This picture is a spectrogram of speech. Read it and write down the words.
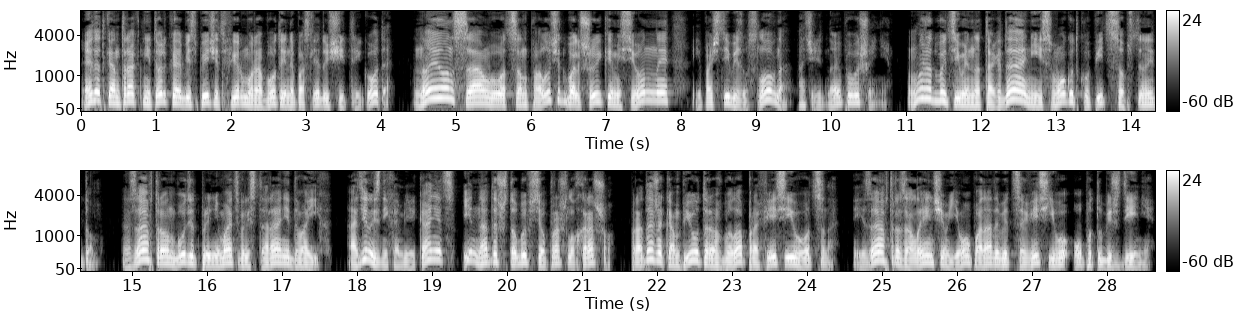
«Этот контракт не только обеспечит фирму работой на последующие три года, но и он сам, Вотсон, получит большие комиссионные и почти безусловно очередное повышение. Может быть, именно тогда они и смогут купить собственный дом. Завтра он будет принимать в ресторане двоих. Один из них американец, и надо, чтобы все прошло хорошо. Продажа компьютеров была профессией Вотсона. И завтра за Ленчем ему понадобится весь его опыт убеждения.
